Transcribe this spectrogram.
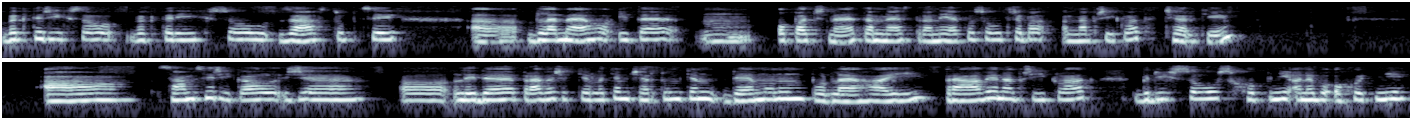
ve kterých jsou, ve kterých jsou zástupci dle mého i té mm, opačné, temné strany, jako jsou třeba například čerti. A sám si říkal, že lidé právě že těmhle těm čertům, těm démonům podléhají právě například, když jsou schopni anebo ochotní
